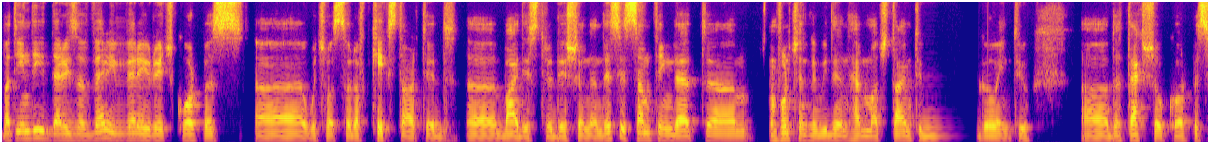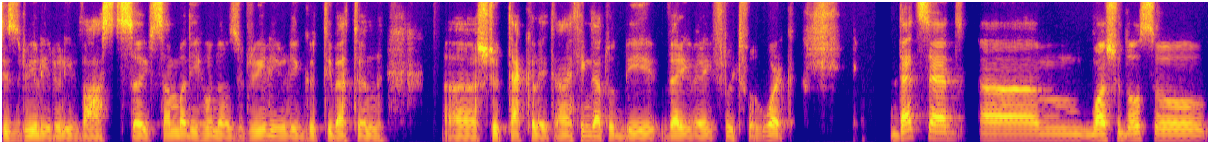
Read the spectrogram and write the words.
but indeed, there is a very, very rich corpus uh, which was sort of kickstarted uh, by this tradition. And this is something that um, unfortunately we didn't have much time to go into. Uh, the textual corpus is really, really vast. So if somebody who knows really, really good Tibetan uh, should tackle it, I think that would be very, very fruitful work. That said, um, one should also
